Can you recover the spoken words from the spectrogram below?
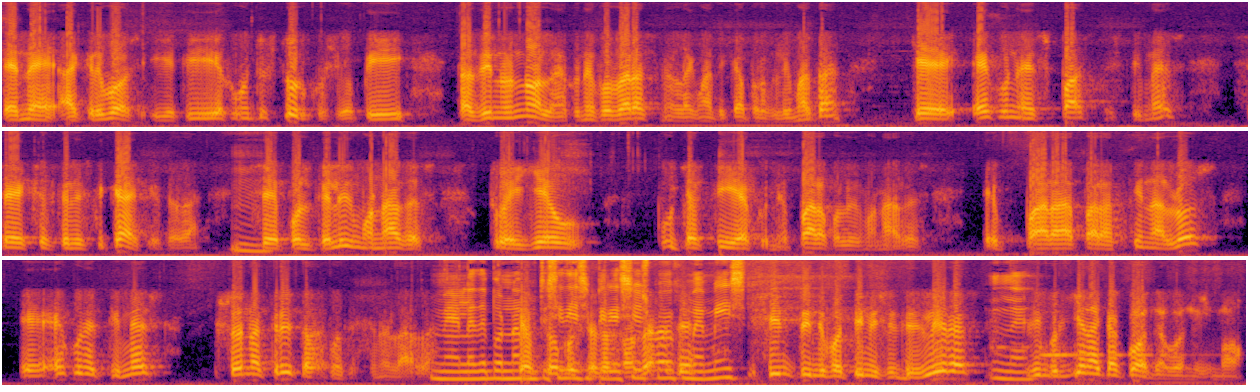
Ε, ναι, ακριβώς. Γιατί έχουμε τους Τούρκους, οι οποίοι τα δίνουν όλα. Έχουν φοβερά συναλλαγματικά προβλήματα και έχουν σπάσει τις τιμές σε εξευτελιστικά επίπεδα. Mm. Σε πολυτελείς μονάδες του Αιγαίου που κι αυτοί έχουν πάρα πολλές μονάδες ε, παρα, παραθύναλος ε, έχουν τιμές στο 1 τρίτο από ό,τι στην Ελλάδα. Ναι, αλλά δεν μπορούμε να έχουμε τις ίδιες υπηρεσίες που έχουμε εμείς. Συν την υποτίμηση της λίρα, ναι. δημιουργεί ένα κακό ανταγωνισμό.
